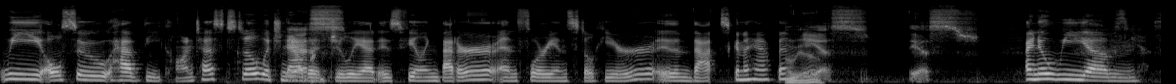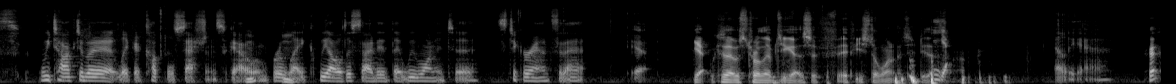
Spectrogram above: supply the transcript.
we also have the contest still, which now Yes. that Juliet is feeling better and Florian's still here, and that's gonna happen. Oh yeah. Yes. Yes. I know we um Yes. we talked about it like a couple sessions ago, and Mm-hmm. we're like we all decided that we wanted to stick around for that. Yeah. Because that was totally up to you guys if if you still wanted to do that. Yeah. Hell yeah. Okay.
